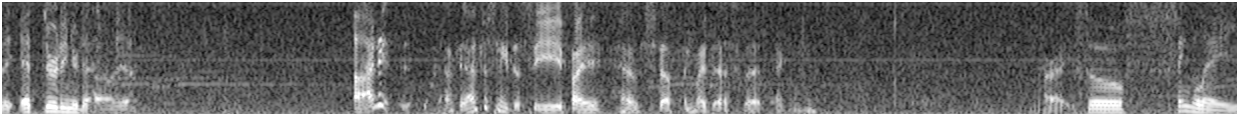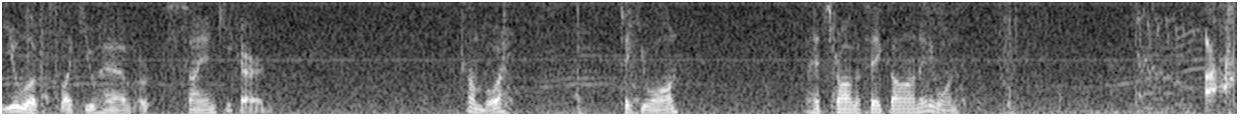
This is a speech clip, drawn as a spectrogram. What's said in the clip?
They, I threw it in your desk. Oh yeah. Uh, I need. Okay, I just need to see if I have stuff in my desk that I can. Alright, so Finglay, you look like you have a cyan keycard. Come, boy. Take you on. A headstrong will take on anyone. Ah!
